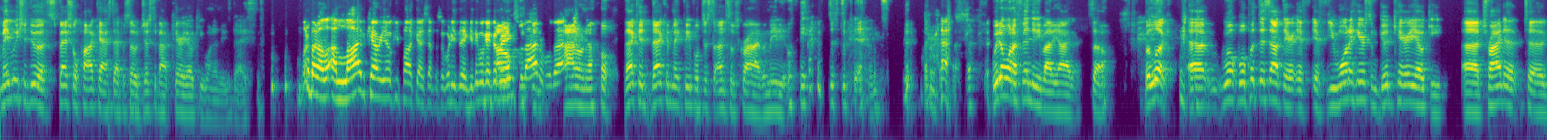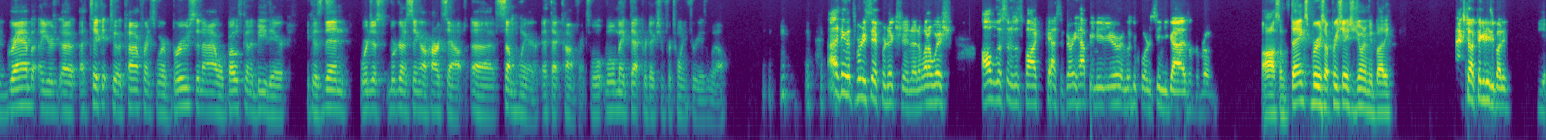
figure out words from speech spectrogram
maybe we should do a special podcast episode just about karaoke one of these days. What about a, a, live karaoke podcast episode? What do you think? You think we'll get good oh, ratings for that, or will that? I don't know. That could that could make people just unsubscribe immediately. just depends. we don't want to offend anybody either. So, but look, uh, we'll we'll put this out there. If if you want to hear some good karaoke, uh, try to to grab your uh, a ticket to a conference where Bruce and I were both going to be there because then we're just we're going to sing our hearts out uh, somewhere at that conference. We'll we'll make that prediction for 23 as well. I think that's a pretty safe prediction. And I want to wish all listeners of this podcast a very happy new year and looking forward to seeing you guys on the road. Awesome. Thanks, Bruce. I appreciate you joining me, buddy. Thanks, Chuck. Take it easy, buddy. Yeah.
